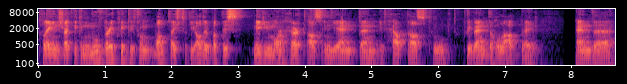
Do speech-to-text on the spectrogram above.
planes, right? We can move very quickly from one place to the other. But this maybe more hurt us in the end than it helped us to, to prevent the whole outbreak. And uh,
